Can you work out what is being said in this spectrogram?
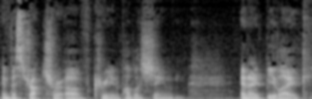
in the structure of Korean publishing, and I'd be like,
